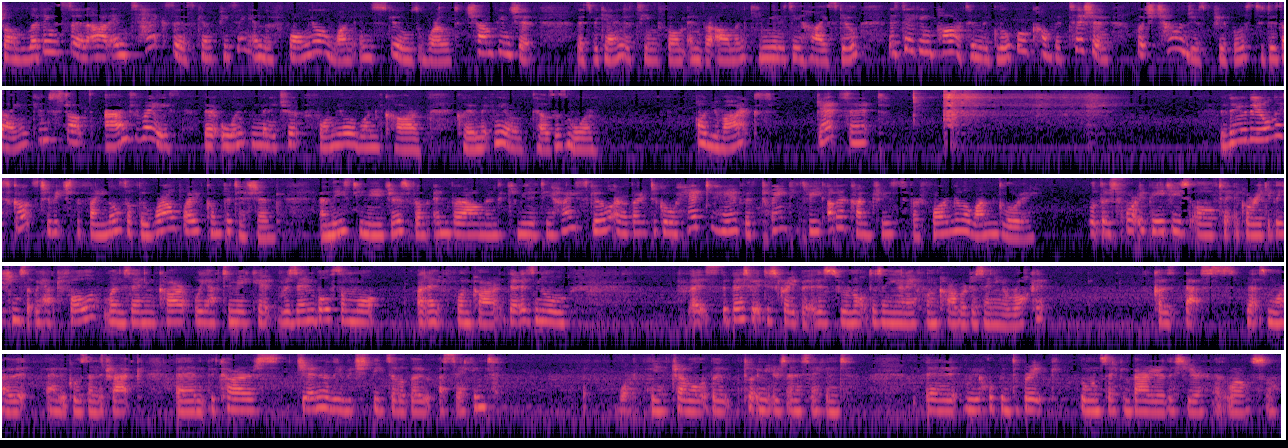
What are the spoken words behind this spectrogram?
from Livingston are in Texas competing in the Formula One in Schools World Championship. This weekend, a team from Inveralmond Community High School is taking part in the global competition, which challenges pupils to design, construct and race their own miniature Formula One car. Claire McNeil tells us more. On your marks, get set. They're the only Scots to reach the finals of the worldwide competition, and these teenagers from Inveralmond Community High School are about to go head to head with 23 other countries for Formula One glory. Well, there's 40 pages of technical regulations that we have to follow when designing a car. We have to make it resemble somewhat an F1 car. There is no. It's the best way to describe it is we're not designing an F1 car. We're designing a rocket because that's that's more how it how it goes down the track. Um, the cars generally reach speeds of about a second. Wow. Yeah, travel about 20 metres in a second. Uh, we're hoping to break the one second barrier this year at the World, so.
